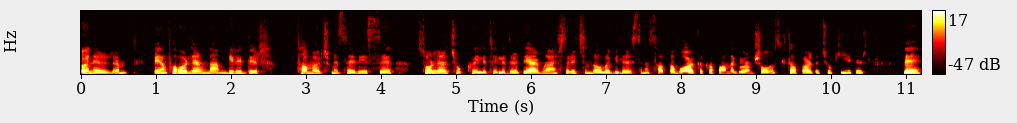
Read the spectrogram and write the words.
öneririm. Benim favorilerimden biridir. Tam ölçme serisi. Soruları çok kalitelidir. Diğer branşlar için de alabilirsiniz. Hatta bu arka kapağında görmüş olduğunuz kitaplar da çok iyidir. Ve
